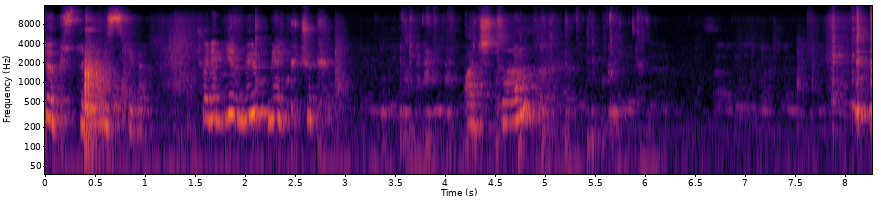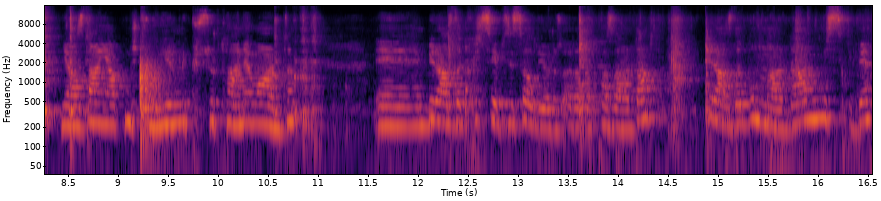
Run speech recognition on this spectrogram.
dök üstüne mis gibi. Şöyle bir büyük bir küçük açtım. Yazdan yapmıştım. 20 küsür tane vardı. Ee, biraz da kış sebzesi alıyoruz arada pazardan. Biraz da bunlardan mis gibi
